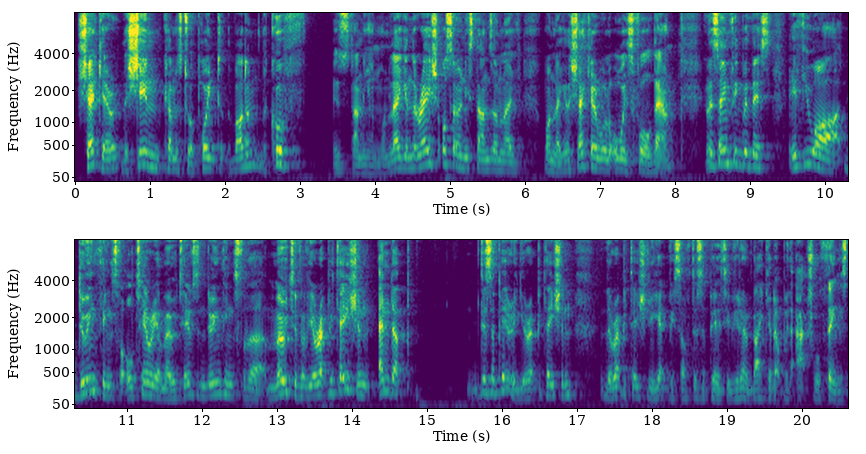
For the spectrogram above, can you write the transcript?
Sheker, the shin comes to a point at the bottom. The kuf is standing on one leg, and the resh also only stands on leg one leg. The sheker will always fall down. And the same thing with this: if you are doing things for ulterior motives and doing things for the motive of your reputation, end up disappearing. Your reputation, the reputation you get for yourself, disappears if you don't back it up with actual things,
